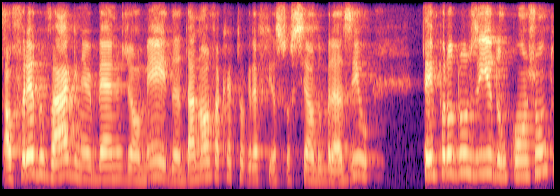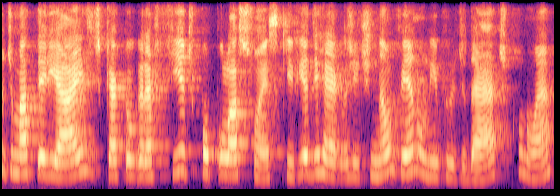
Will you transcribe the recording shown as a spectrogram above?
Alfredo Wagner Berno de Almeida, da Nova Cartografia Social do Brasil, tem produzido um conjunto de materiais de cartografia de populações que, via de regra, a gente não vê no livro didático, não é?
